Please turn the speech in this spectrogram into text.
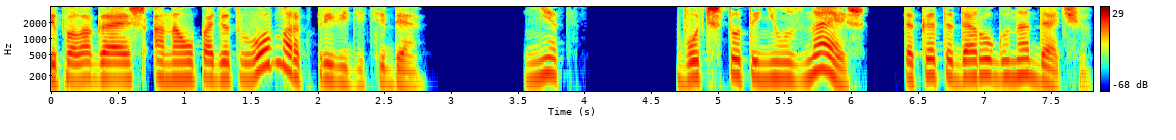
Ты полагаешь, она упадет в обморок при виде тебя? Нет. Вот что ты не узнаешь, так это дорогу на дачу.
